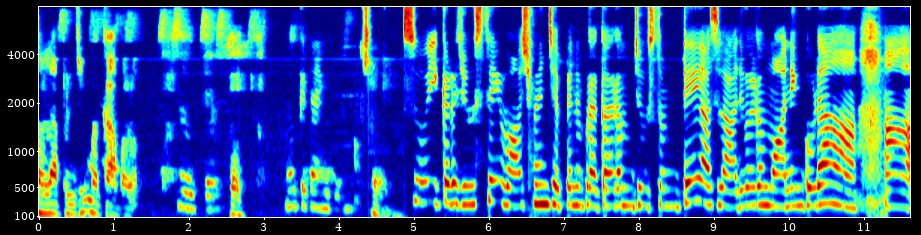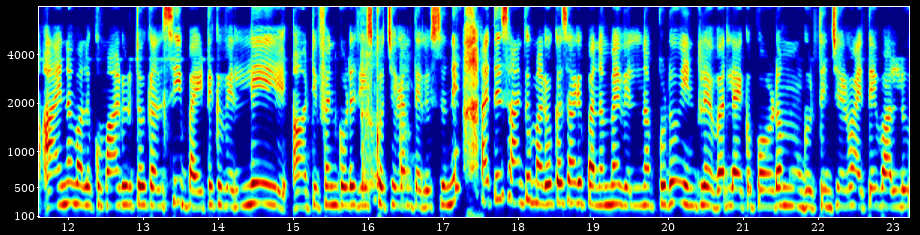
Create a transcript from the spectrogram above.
మళ్ళీ అప్పటి నుంచి మాకు కాపాడు. Okay. Okay. Thank you. So ఇక్కడ చూస్తే వాచ్మెన్ చెప్పిన ప్రకారం చూస్తుంటే అసలు ఆదివారం మార్నింగ్ కూడా ఆ, ఆయన వాళ్ళ కుమారుడితో కలిసి బయటకు వెళ్ళి ఆ, టిఫిన్ కూడా తీసుకొచ్చారని తెలుస్తుంది. అయితే సాయంత్రం మరొకసారి పనమ్మాయి వెళ్ళినప్పుడు ఇంట్లో ఎవరు లేకపోవడం గుర్తించారు. అయితే వాళ్ళు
